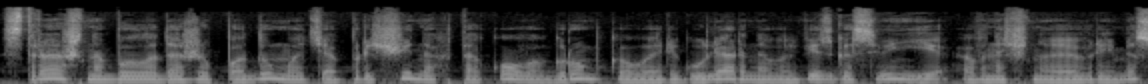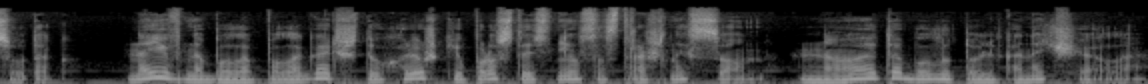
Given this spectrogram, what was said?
Страшно было даже подумать о причинах такого громкого и регулярного визга свиньи в ночное время суток. Наивно было полагать, что Хрюшке просто снился страшный сон. Но это было только начало.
